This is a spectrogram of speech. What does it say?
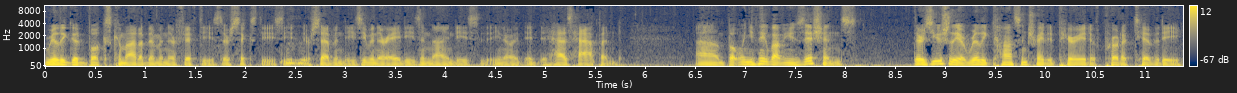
really good books come out of them in their 50s, their 60s, Mhm. their 70s, even their 80s and 90s. You know, it, it has happened. Um, but when you think about musicians, there's usually a really concentrated period of productivity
